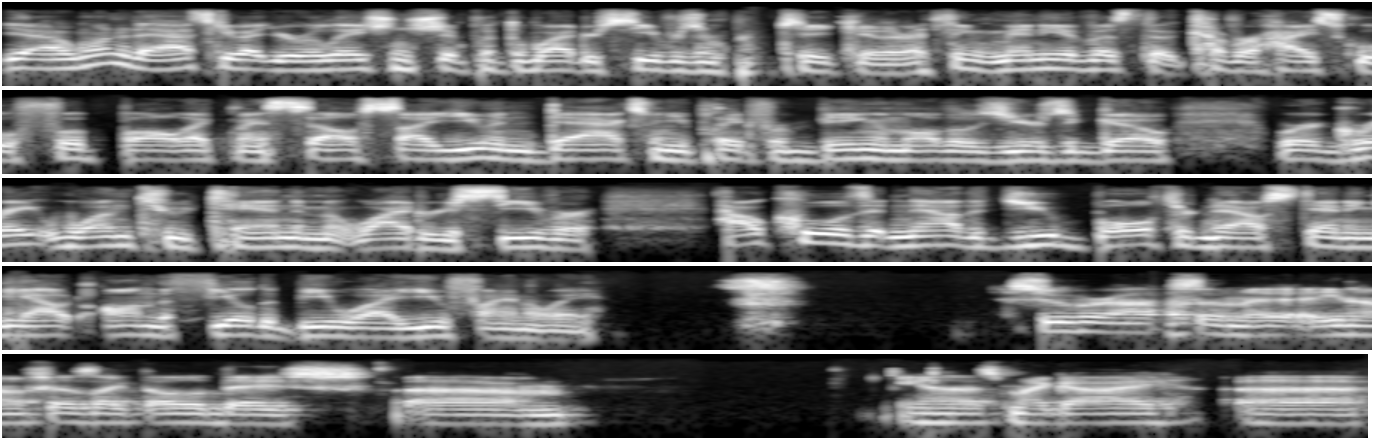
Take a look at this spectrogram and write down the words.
Yeah, I wanted to ask you about your relationship with the wide receivers in particular. I think many of us that cover high school football, like myself, saw you and Dax when you played for Bingham all those years ago. Were a great one-two tandem at wide receiver. How cool is it now that you both are now standing out on the field at BYU finally? Super awesome. It, you know, it feels like the old days. Um, you know, that's my guy. Uh,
